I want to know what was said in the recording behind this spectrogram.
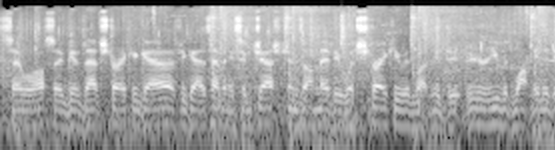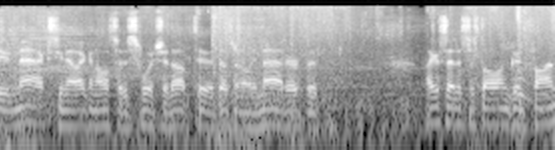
So we'll also give that strike a go. If you guys have any suggestions on maybe which strike you would let me do, or you would want me to do next, you know, I can also switch it up too. It doesn't really matter, but like I said, it's just all in good fun.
